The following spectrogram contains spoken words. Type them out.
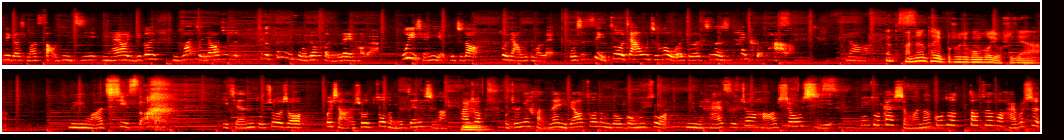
那个什么扫地机，你还要一个你弯着腰，就是这个动作就很累，好吧？我以前也不知道做家务这么累，我是自己做家务之后，我就觉得真的是太可怕了，你知道吗？那反正他也不出去工作，有时间啊。对，我要气死了。以前读书的时候会想着说做很多兼职嘛，他说我觉得你很累，你不要做那么多工作，女孩子就要好好休息。工作干什么呢？工作到最后还不是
